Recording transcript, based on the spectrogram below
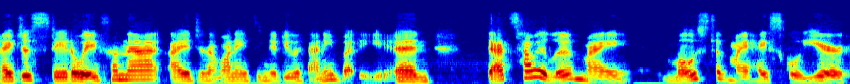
I just stayed away from that. I didn't want anything to do with anybody, and that's how I lived my most of my high school years.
